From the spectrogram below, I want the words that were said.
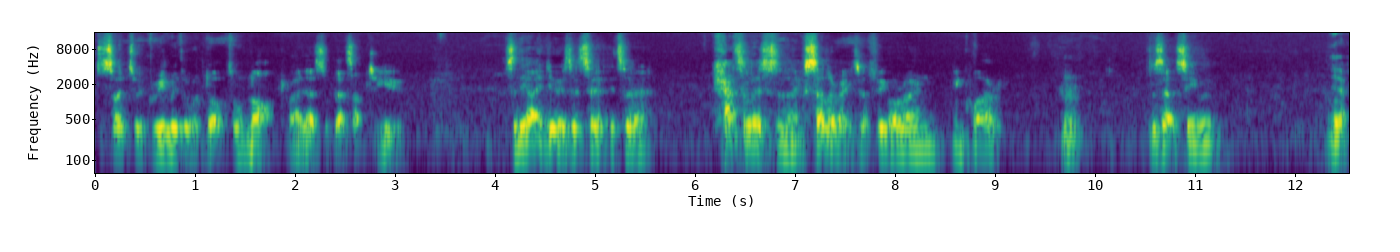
decide to agree with or adopt or not, right? That's that's up to you. So the idea is it's a it's a catalyst and an accelerator for your own inquiry. Hmm. Does that seem Yeah,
